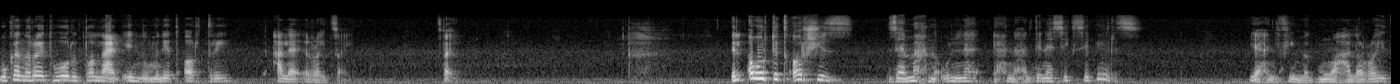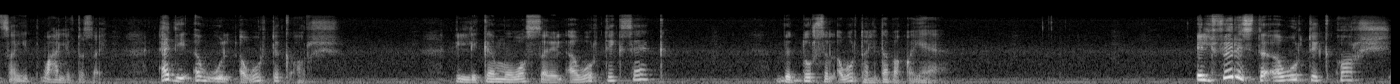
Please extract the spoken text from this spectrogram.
وكان ال right horn طلع ال innominate artery على ال right side. طيب. ال aortic arches زي ما إحنا قلنا إحنا عندنا 6 pairs يعني في مجموعة على ال right side وعلى ال left side. أدي أول aortic arch. اللي كان موصل ال aortic sac. بال dorsal aorta اللي ده بقاياه. ال first aortic arch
